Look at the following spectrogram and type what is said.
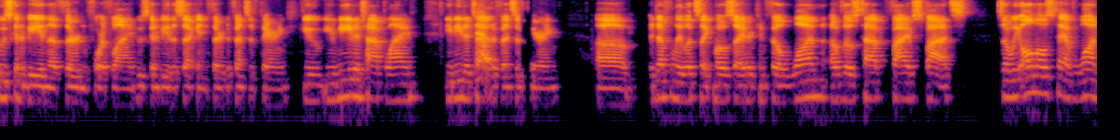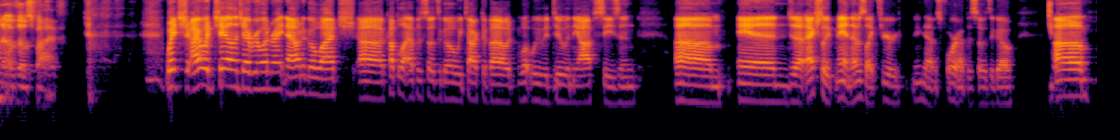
who's going to be in the third and fourth line, who's going to be the second, third defensive pairing. You you need a top line, you need a top yeah. defensive pairing. Um, it definitely looks like Mo Seider can fill one of those top five spots. So we almost have one of those five. Which I would challenge everyone right now to go watch. Uh, a couple of episodes ago, we talked about what we would do in the off season. Um, and uh, actually, man, that was like three or maybe that was four episodes ago. Um,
